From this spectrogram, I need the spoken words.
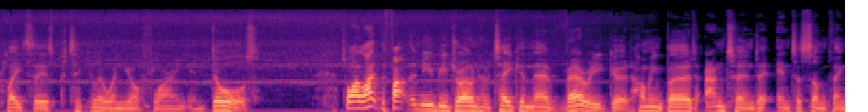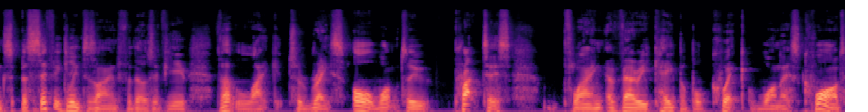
places, particularly when you're flying indoors. So I like the fact that NewBeeDrone have taken their very good Hummingbird and turned it into something specifically designed for those of you that like to race or want to practice flying a very capable quick 1S quad.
